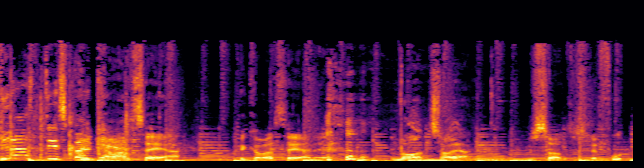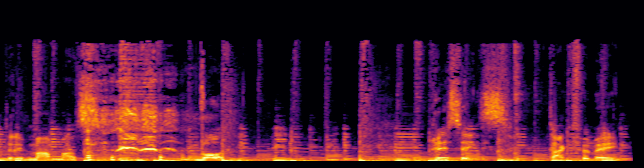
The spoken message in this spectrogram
Grattis Hur kan Bagge! man säga? Hur kan man säga det? Vad sa jag? Du sa att du skulle fota din mammas. Vad? Precis. Tack för mig.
